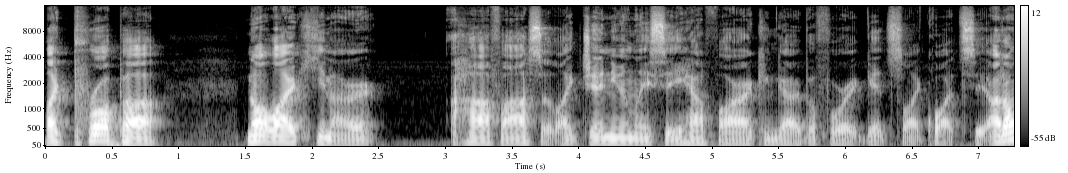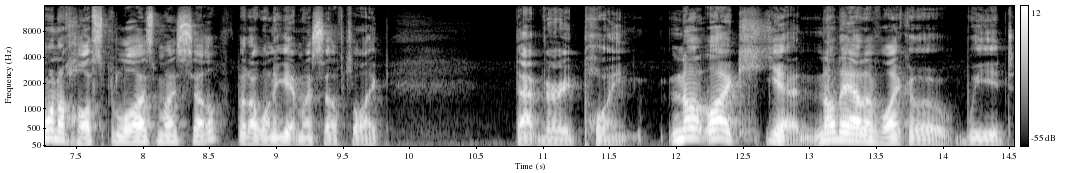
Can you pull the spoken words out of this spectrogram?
Like proper, not like you know, half-ass it. Like genuinely see how far I can go before it gets like quite sick. I don't want to hospitalize myself, but I want to get myself to like that very point. Not like yeah, not out of like a weird,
